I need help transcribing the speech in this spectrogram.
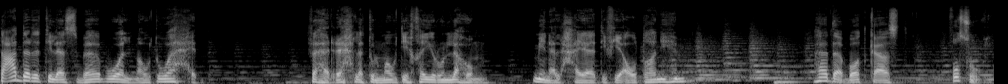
تعددت الأسباب والموت واحد. فهل رحلة الموت خير لهم من الحياة في أوطانهم؟ هذا بودكاست فصول.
